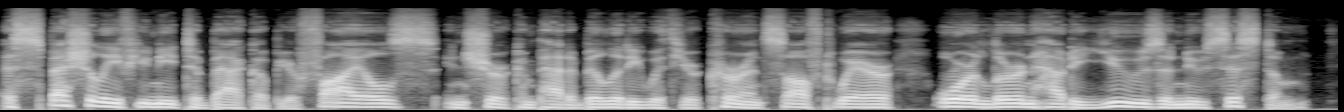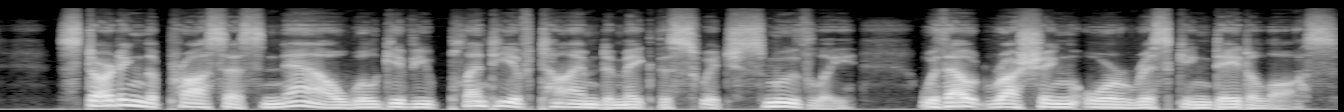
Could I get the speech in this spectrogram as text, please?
especially if you need to back up your files, ensure compatibility with your current software, or learn how to use a new system. Starting the process now will give you plenty of time to make the switch smoothly, without rushing or risking data loss.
